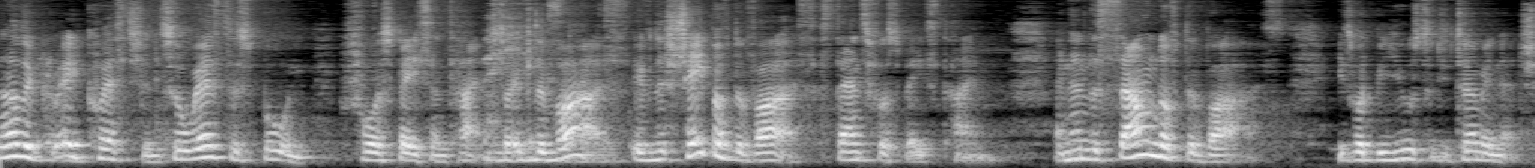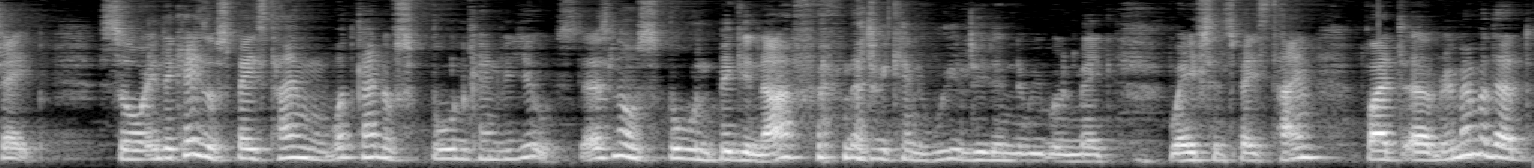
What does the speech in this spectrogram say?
Another great question. So where's the spoon for space and time? So if the vase, if the shape of the vase stands for space time, and then the sound of the vase is what we use to determine that shape. So in the case of space time, what kind of spoon can we use? There's no spoon big enough that we can wield it and we will make waves in space time. But uh, remember that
